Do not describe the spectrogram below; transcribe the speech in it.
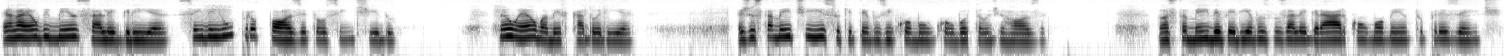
Ela é uma imensa alegria, sem nenhum propósito ou sentido. Não é uma mercadoria. É justamente isso que temos em comum com o botão de rosa. Nós também deveríamos nos alegrar com o momento presente.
